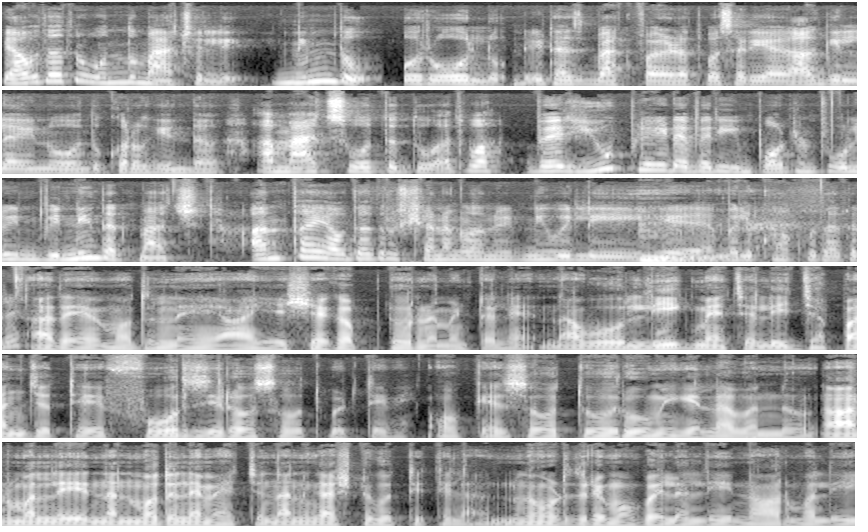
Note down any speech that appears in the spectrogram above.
ಯಾವುದಾದ್ರೂ ಒಂದು ಮ್ಯಾಚಲ್ಲಿ ನಿಮ್ದು ರೋಲ್ ಇಟ್ ಹ್ಯಾಸ್ ಬ್ಯಾಕ್ ಫೈರ್ಡ್ ಅಥವಾ ಸರಿಯಾಗಿ ಆಗಿಲ್ಲ ಏನು ಒಂದು ಕೊರಗಿಂದ ಆ ಮ್ಯಾಚ್ ಸೋತದ್ದು ಅಥವಾ where you played a very important role in winning that match ಅಂತ ಯಾವುದಾದ್ರೂ ಕ್ಷಣಗಳನ್ನು ನೀವು ಇಲ್ಲಿ ಮೆಲುಕು ಹಾಕೋದಾದ್ರೆ ಅದೇ ಮೊದಲನೇ ಆ ಏಷ್ಯಾ ಕಪ್ ಟೂರ್ನಮೆಂಟಲ್ಲೇ ನಾವು ಲೀಗ್ ಮ್ಯಾಚಲ್ಲಿ ಜಪಾನ್ ಜೊತೆ ಫೋರ್ ಜೀರೋ ಸೋತ್ ಬಿಡ್ತೀವಿ ಓಕೆ ಸೋತು ರೂಮಿಗೆಲ್ಲ ಬಂದು. ನಾರ್ಮಲಿ ನನ್ನ ಮೊದಲನೇ ಮ್ಯಾಚ್ ನನಗೆ ಅಷ್ಟು ಗೊತ್ತಿತ್ತಿಲ್ಲ. ನೋಡಿದ್ರೆ ಮೊಬೈಲಲ್ಲಿ ನಾರ್ಮಲಿ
